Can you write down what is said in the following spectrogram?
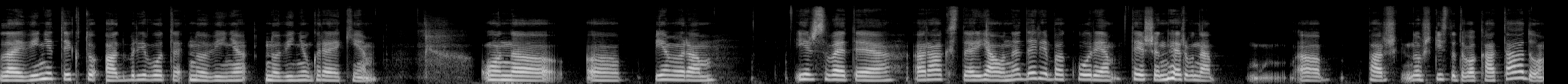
lai viņi tiktu atbrīvoti no, viņa, no viņu grēkiem. Un, piemēram, ir svētie raksti ar jaunu derību, kuriem tieši nerunā par nu, šķistotavu kā tādu,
